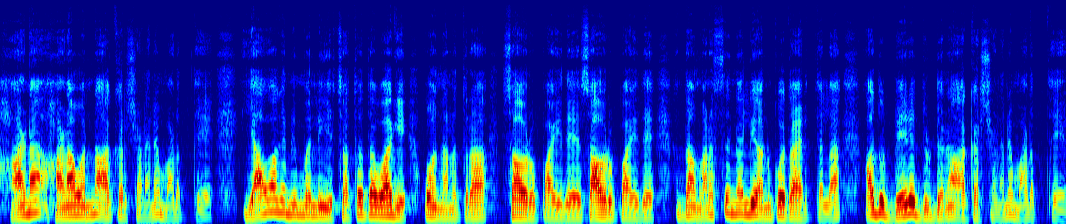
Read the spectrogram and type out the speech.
ಹಣ, ಹಣವನ್ನು ಆಕರ್ಷಣೆ ಮಾಡುತ್ತೆ. ಯಾವಾಗ ನಿಮ್ಮಲ್ಲಿ ಸತತವಾಗಿ, ಓ, ನನ್ನ ಹತ್ರ ಸಾವಿರ ರೂಪಾಯಿ ಇದೆ, ಸಾವಿರ ರೂಪಾಯಿ ಇದೆ ಅಂತ ಮನಸ್ಸಿನಲ್ಲಿ ಅನ್ಕೋತಾ ಇರ್ತಲ್ಲ ಅದು ಬೇರೆ ದುಡ್ಡನ್ನು ಆಕರ್ಷಣೆ ಮಾಡುತ್ತೆ.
